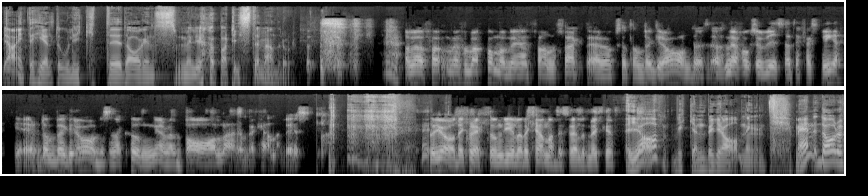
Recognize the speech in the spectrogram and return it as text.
Ja, inte helt olikt eh, dagens miljöpartister med andra ord. Om jag, får, om jag får bara komma med en fun fact är det också att de begravde, alltså jag får också visa att jag faktiskt vet det. De begravde sina kungar med balar med cannabis. Så ja, det är korrekt. De gillade cannabis väldigt mycket. Ja, vilken begravning. Men då har du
